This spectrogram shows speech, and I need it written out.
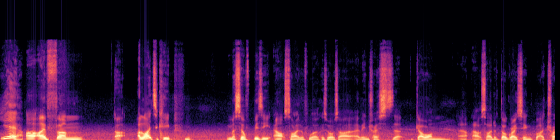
Yeah, I've um, I like to keep myself busy outside of work as well. So I have interests that go on outside of dog racing, but I try,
